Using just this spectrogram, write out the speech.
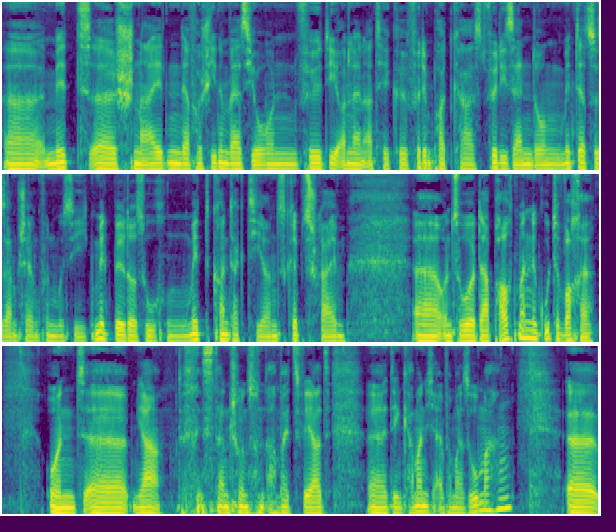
äh, mit äh, Schneiden der verschiedenen Versionen für die Online-Artikel, für den Podcast, für die Sendung, mit der Zusammenstellung von Musik, mit Bildersuchen, mit Kontaktieren, Skripts schreiben äh, und so. Da braucht man eine gute Woche. Und äh, ja, das ist dann schon so ein Arbeitswert, äh, den kann man nicht einfach mal so machen. Äh,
